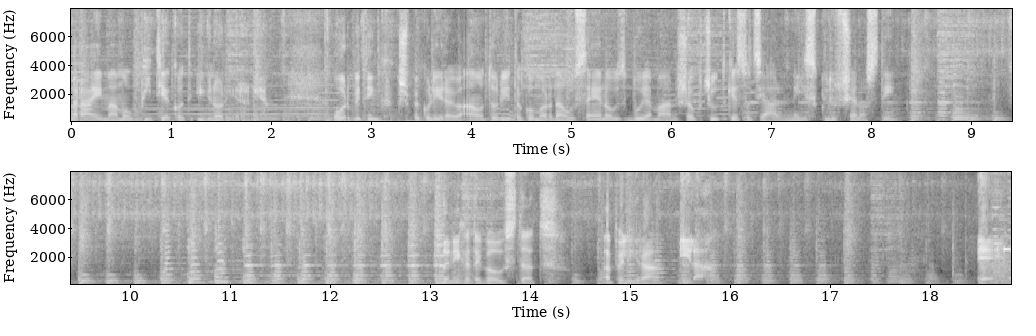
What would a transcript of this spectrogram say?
Raje imamo upitje kot ignoriranje. Orbiting, špekulirajo avtori, tako morda vseeno vzbuja manjše občutke socialne izključenosti. Da nehate ghostat, apelira Ila. E.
